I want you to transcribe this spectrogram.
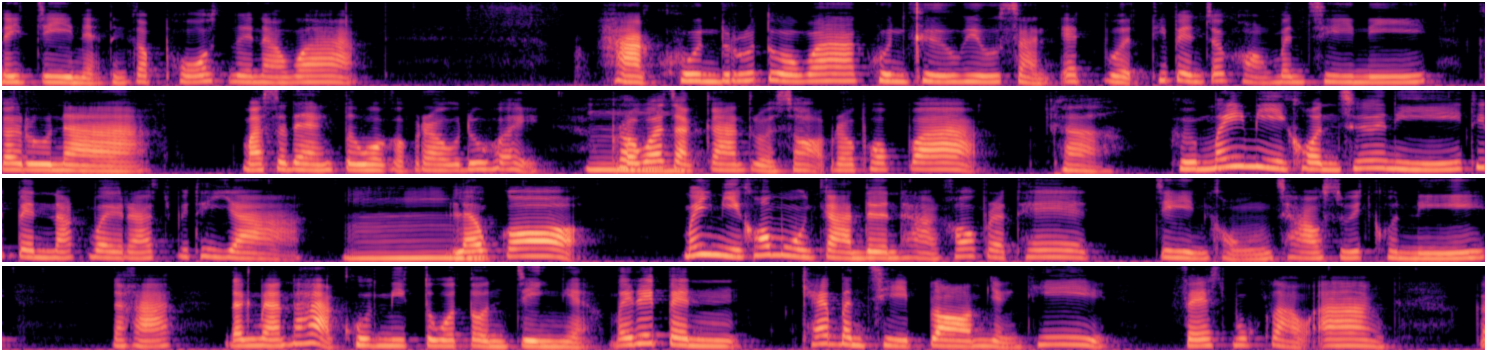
ในจีนเนี่ยถึงกับโพสต์เลยนะว่า หากคุณรู้ตัวว่าคุณคือวิลสันเอ็ดเวิร์ดที่เป็นเจ้าของบัญชีนี้ กรุณามาแสดงตัวกับเราด้วยอืมเพราะว่าจากการตรวจสอบเราพบว่าค่ะ คือไม่มีคนชื่อนี้ที่เป็นนักไวรัสวิทยาอืมแล้วก็ไม่มีข้อมูลการเดินทางเข้าประเทศจีนของชาวสวิตคนนี้นะคะ ดังนั้นถ้าหากคุณมีตัวตนจริงเนี่ย ไม่ได้เป็นแค่บัญชีปลอมอย่างที่ Facebook กล่าวอ้าง ก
